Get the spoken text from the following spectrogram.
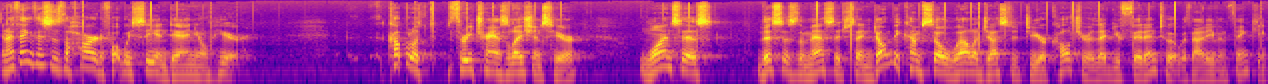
And I think this is the heart of what we see in Daniel here. A couple of three translations here. One says, This is the message saying, Don't become so well adjusted to your culture that you fit into it without even thinking.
